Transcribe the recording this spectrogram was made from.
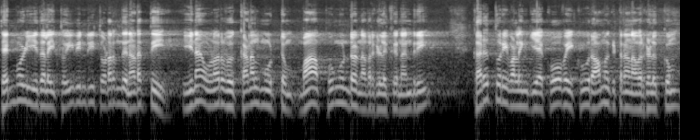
தென்மொழி இதழை தொய்வின்றி தொடர்ந்து நடத்தி இன உணர்வு கனல் மூட்டும் மா பூங்குன்றன் அவர்களுக்கு நன்றி. கருத்துரை வழங்கிய கோவை கு. ராமகிருஷ்ணன் அவர்களுக்கும்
